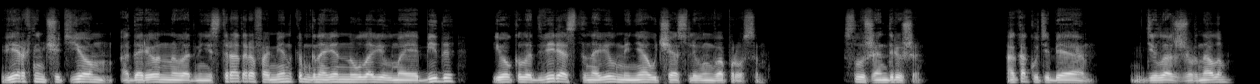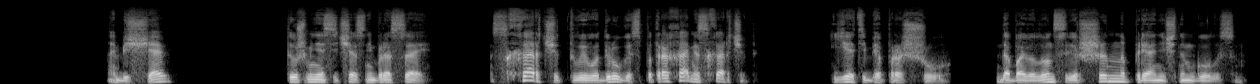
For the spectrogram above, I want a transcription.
Верхним чутьем одаренного администратора Фоменко мгновенно уловил мои обиды и около двери остановил меня участливым вопросом. «Слушай, Андрюша, а как у тебя дела с журналом?» «Обещают?» «Ты уж меня сейчас не бросай. Схарчат твоего друга, с потрохами схарчат. «Я тебя прошу», — добавил он совершенно пряничным голосом.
